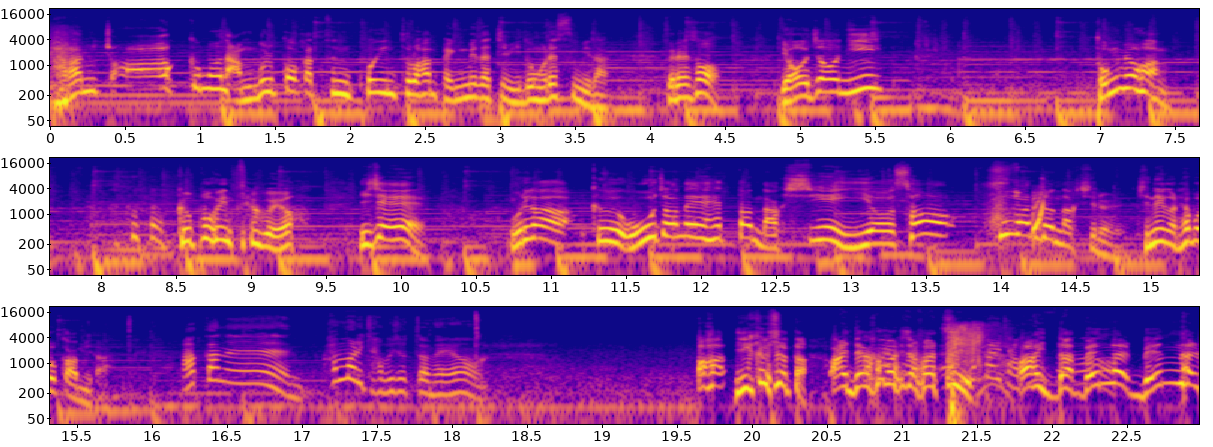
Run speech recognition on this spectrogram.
바람이 조금은 안 불 것 같은 포인트로 한 100m쯤 이동을 했습니다. 그래서 여전히 동명왕 그 포인트고요. 이제 우리가 그 오전에 했던 낚시에 이어서 후반전 낚시를 진행을 해볼까 합니다. 아까는 한 마리 잡으셨잖아요 아 잊고 있었다. 아 내가 한 마리 잡았지. 한 마리 잡았어요. 아이 나 맨날 맨날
